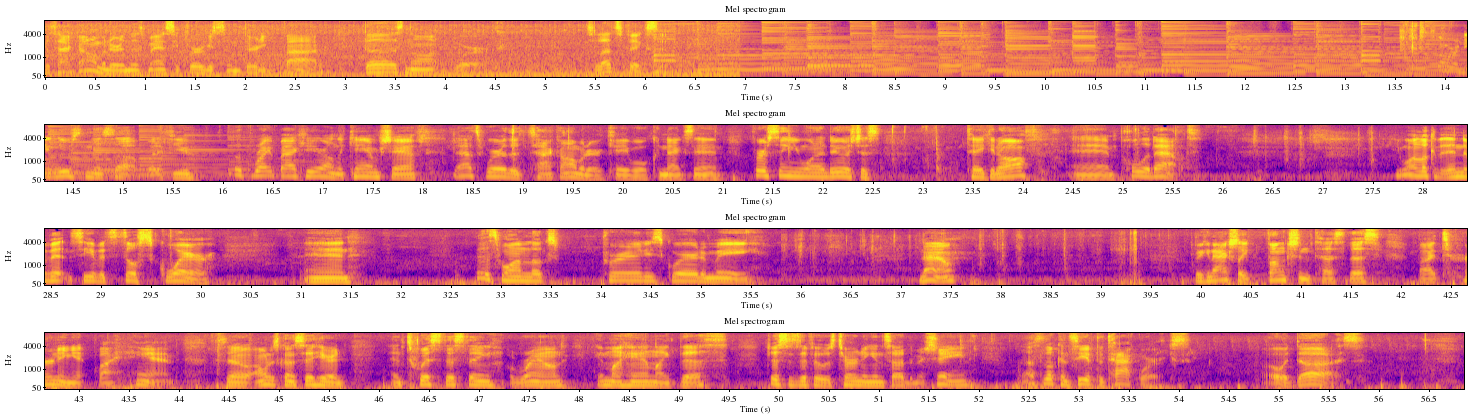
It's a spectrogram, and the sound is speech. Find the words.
the tachometer in this Massey Ferguson 35 does not work. So let's fix it. already loosened this up, but if you look right back here on the camshaft, that's where the tachometer cable connects in. First thing you want to do is just take it off and pull it out. You want to look at the end of it and see if it's still square. And this one looks pretty square to me. Now, we can actually function test this by turning it by hand. So I'm just going to sit here and, and twist this thing around in my hand like this, just as if it was turning inside the machine. Let's look and see if the tach works. Oh, it does.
